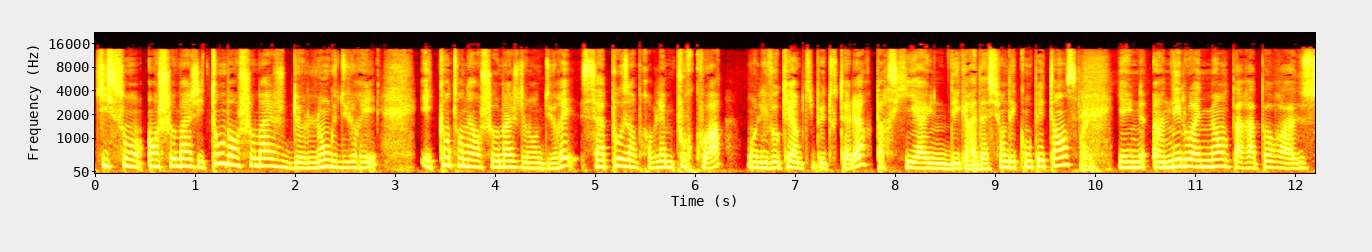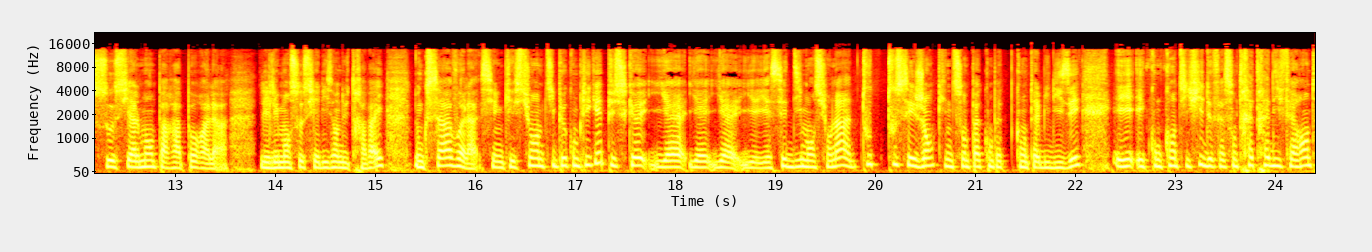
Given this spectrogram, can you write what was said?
qui sont en chômage et tombent en chômage de longue durée. Et quand on est en chômage de longue durée, ça pose un problème. Pourquoi? On l'évoquait un petit peu tout à l'heure, parce qu'il y a une dégradation des compétences, oui. il y a une, un éloignement par rapport à, socialement par rapport à l'élément socialisant du travail. Donc ça, voilà, c'est une question un petit peu compliquée puisqu'il y a, il y a, il y a, il y a cette dimension-là, tous ces gens qui ne sont pas comptabilisés et, et qu'on quantifie de façon très très différente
